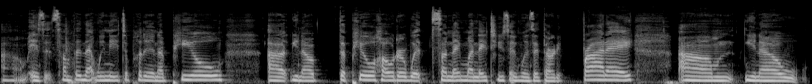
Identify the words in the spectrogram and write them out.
Um, is it something that we need to put in a pill, uh, you know, the pill holder with Sunday, Monday, Tuesday, Wednesday, Thursday, Friday? Um, you know,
